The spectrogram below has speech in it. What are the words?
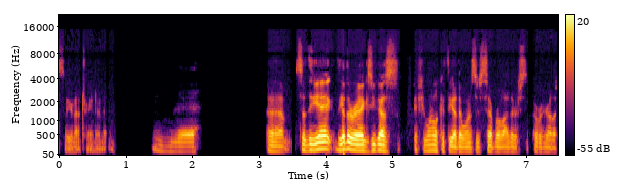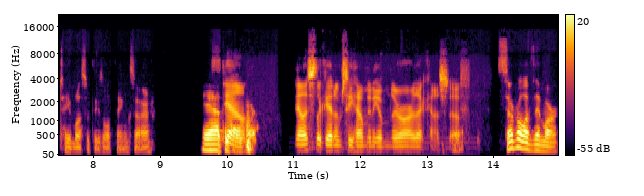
so you're not trained in it. Yeah. Um, so the egg, the other eggs, you guys, if you want to look at the other ones, there's several others over here on the table. That's what these little things are. Yeah. I'll Yeah. Yeah, let's look at them, see how many of them there are, that kind of stuff. Several of them are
